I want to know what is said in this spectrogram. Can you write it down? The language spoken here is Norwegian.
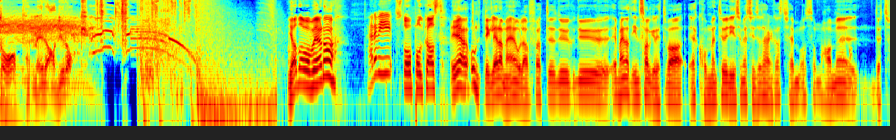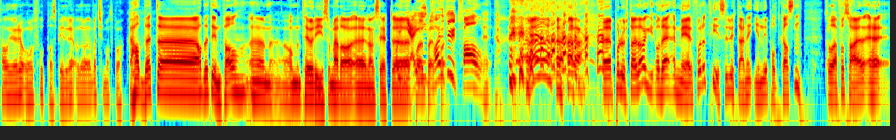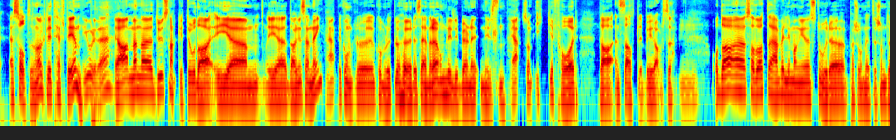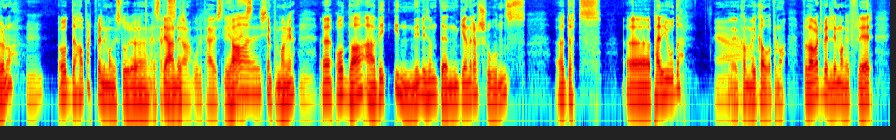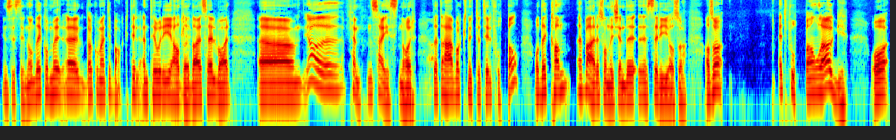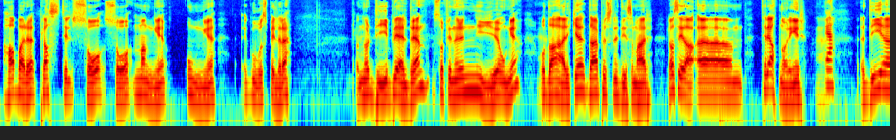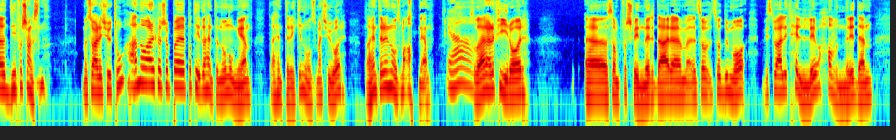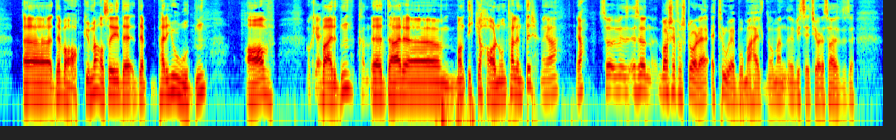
Stå opp med Radio Rock. Ja, da var vi her, da. Her er vi. Stå-podkast. Jeg har ordentlig gleda meg, Olav. For at du, du, jeg mener at innsalget ditt var Jeg kom med en teori som jeg syns er terningkast fem, og som har med dødsfall å gjøre, og fotballspillere. Og det var, det var ikke måte på. Jeg hadde et, eh, hadde et innfall um, om en teori som jeg da eh, lanserte på, på, på, et utfall! på lufta i dag. Og det er mer for å tease lytterne inn i podkasten. Så derfor sa jeg jeg, jeg solgte det nok litt heftig inn. Gjorde du det? Ja, men uh, du snakket jo da i, uh, i uh, dagens sending Ja. Det kommer, til, kommer du til å høre senere om Lillebjørn Nilsen, Ja. som ikke får da en statlig begravelse. Mm. Og da eh, sa du at det er veldig mange store personligheter som dør nå. Mm. Og det har vært veldig mange store stjerner. Ole Paus, Liv Ja, Eriksen. kjempemange. Mm. Eh, og da er vi inni liksom den generasjonens uh, dødsperiode. Kan vi kalle det for nå. For det har vært veldig mange flere i den siste tiden. Og det kommer, eh, da kommer jeg tilbake til en teori jeg hadde da jeg selv var uh, ja, 15-16 år. Dette her var knyttet til fotball, og det kan være sånn i kjendiseri også. Altså, et fotballag og har bare plass til så, så mange unge, gode spillere. Når de blir eldre igjen, så finner de nye unge, og da er, ikke, da er plutselig de som er La oss si, da. Uh, tre 18-åringer. Ja. De, eh, de får sjansen. Men så er de 22. Ja, nå er det kanskje på, på tide å hente noen unge igjen. Da henter de ikke noen som er 20 år. Da henter de noen som er 18 igjen. ja. Så der er det fire år Uh, som forsvinner. Der, eh, så, så du må, hvis du er litt heldig og havner i den uh, det vakuumet, altså i det, det perioden av okay. verden Kan- eh, der man ikke har noen talenter. Ja. Ja. Så, så bare så jeg forstår det Jeg tror jeg bomma helt nå, men hvis jeg ikke gjør det, så har jeg det.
